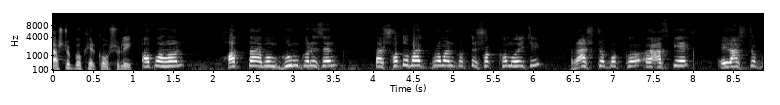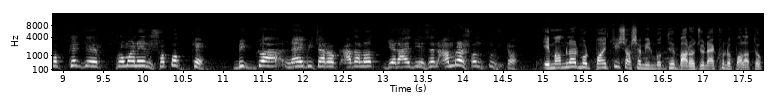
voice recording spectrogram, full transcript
রাষ্ট্রপক্ষের কৌশলী অপহরণ, হত্যা এবং গুম করেছেন তার শতভাগ প্রমাণ করতে সক্ষম হয়েছি। রাষ্ট্রপক্ষ, আজকে এই রাষ্ট্রপক্ষের যে প্রমাণের সপক্ষে বিজ্ঞ ন্যায় বিচারক আদালত যে রায় দিয়েছেন, আমরা সন্তুষ্ট। এ মামলার মোট পঁয়ত্রিশ আসামির মধ্যে বারো জন এখনও পলাতক।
